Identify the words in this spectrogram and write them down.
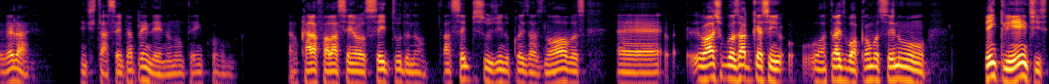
É verdade. A gente está sempre aprendendo, não tem como. É, o cara falar assim, eu sei tudo, não. Tá sempre surgindo coisas novas. É, eu acho gozado porque, assim, atrás do balcão você não. Tem clientes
